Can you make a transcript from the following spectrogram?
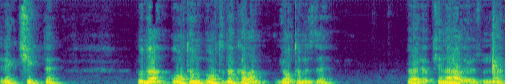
direkt çıktı. Bu da orta, ortada kalan contamızdı. Böyle kenara alıyoruz bunu da.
